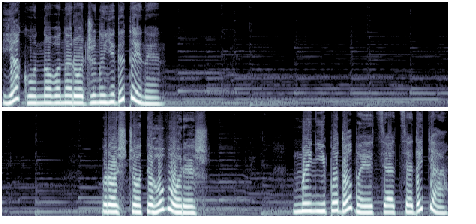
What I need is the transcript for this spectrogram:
як у новонародженої дитини. Про що ти говориш? Мені подобається це дитя.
